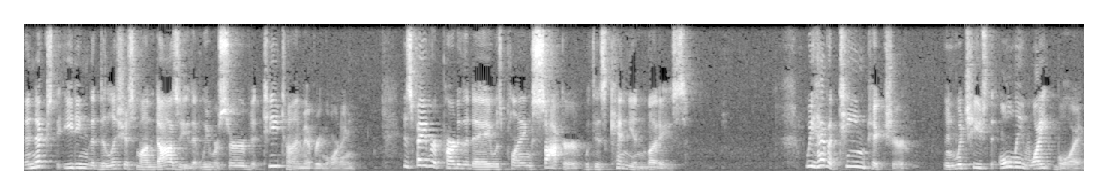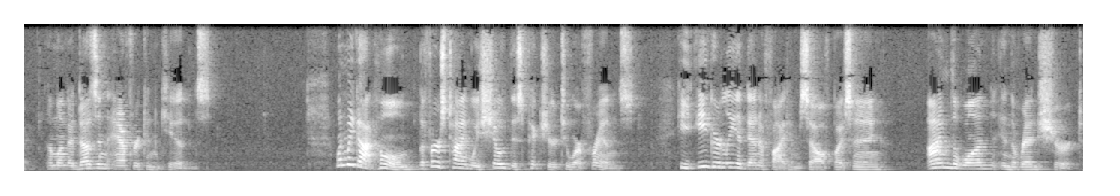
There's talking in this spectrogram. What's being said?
and next to eating the delicious mandazi that we were served at tea time every morning, his favorite part of the day was playing soccer with his Kenyan buddies. We have a team picture in which he's the only white boy among a dozen African kids. When we got home, the first time we showed this picture to our friends, he eagerly identified himself by saying, I'm the one in the red shirt.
